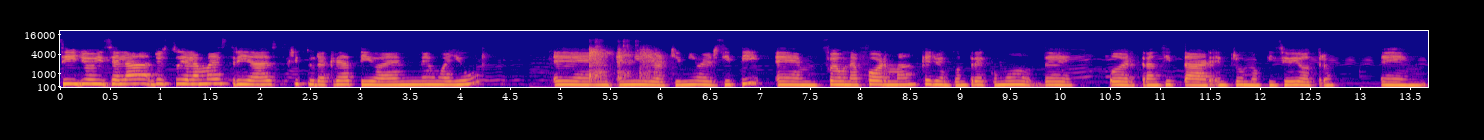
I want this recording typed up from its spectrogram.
Sí, yo hice la, yo estudié la maestría de escritura creativa en NYU en New York University em, fue una forma que yo encontré como de poder transitar entre un oficio y otro em,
